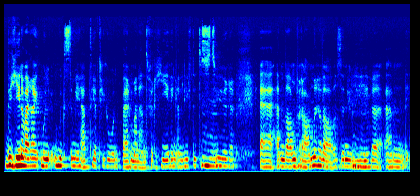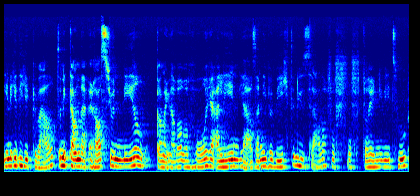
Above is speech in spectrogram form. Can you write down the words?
degene waar je het moeilijkste mee hebt, die heb je gewoon permanent vergeving en liefde te Mhm. sturen. Eh, en dan verandert alles in je Mhm. leven. En de enige die je kwelt, en ik kan dat rationeel, kan ik dat wel wel volgen. Alleen, ja, als dat niet beweegt in jezelf, of, of dat je niet weet hoe,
